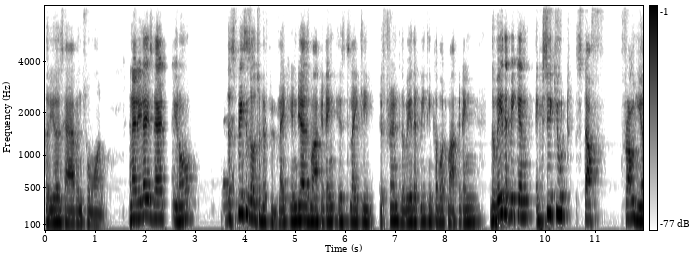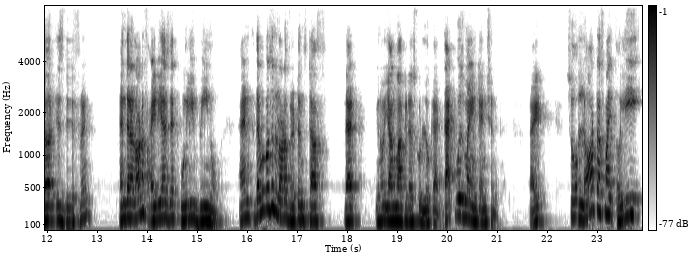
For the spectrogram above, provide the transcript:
careers have, and so on. And I realized that, you know, the space is also different. Like India's marketing is slightly different. The way that we think about marketing, the way that we can execute stuff from here is different. And there are a lot of ideas that only we know. And there wasn't a lot of written stuff that you know young marketers could look at. That was my intention right? So a lot of my early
